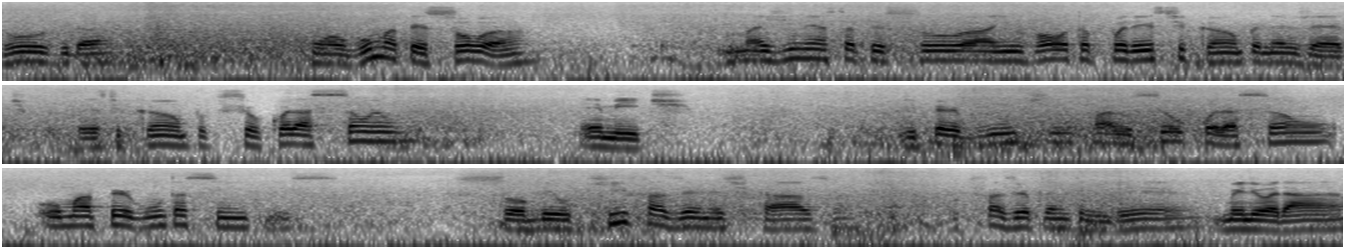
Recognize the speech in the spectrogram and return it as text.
dúvida com alguma pessoa, imagine essa pessoa em volta por este campo energético, por este campo que seu coração emite. E pergunte para o seu coração uma pergunta simples sobre o que fazer neste caso, fazer para entender, melhorar?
